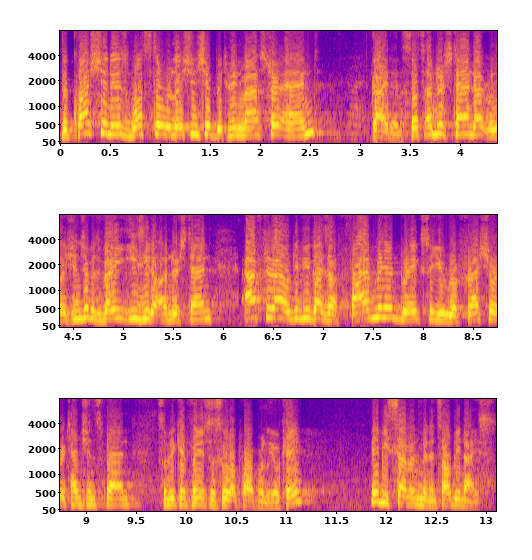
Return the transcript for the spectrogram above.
The question is, what's the relationship between master and guidance? Let's understand that relationship. It's very easy to understand. After that, I'll give you guys a five minute break so you refresh your attention span so we can finish the surah properly, okay? Maybe seven minutes, I'll be nice.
